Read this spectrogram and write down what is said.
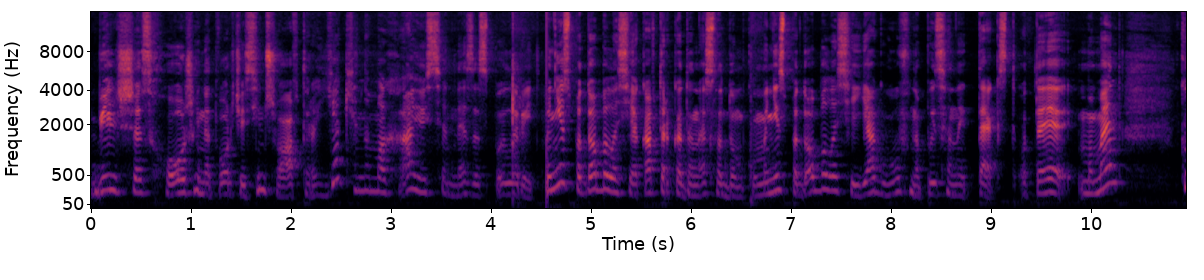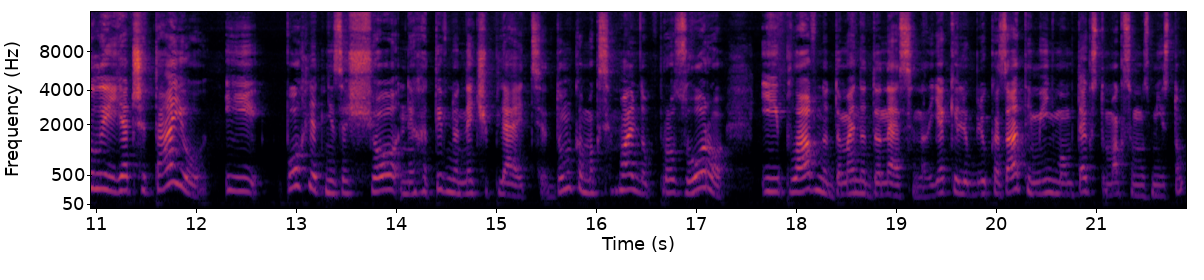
більше схожий на творчість іншого автора. Як я намагаюся не заспойлерити. Мені сподобалося, як авторка донесла думку. Мені сподобалося, як був написаний текст. Оте момент, коли я читаю і. Погляд ні за що негативно не чіпляється. Думка максимально прозоро і плавно до мене донесена. Як я люблю казати, мінімум тексту, максимум змісту.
